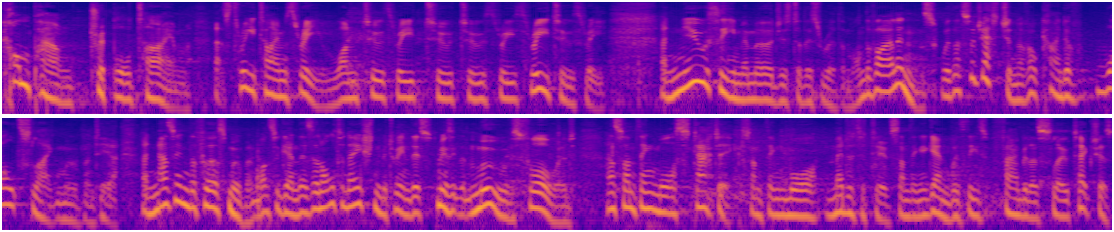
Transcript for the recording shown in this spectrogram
compound triple time. That's three times three. One, two, three, two, two, three, three, two, three. A new theme emerges to this rhythm on the violins with a suggestion of a kind of waltz like movement here. And as in the first movement, once again, there's an alternation between this music that moves forward and something more static, something more meditative, something again with these fabulous slow textures.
